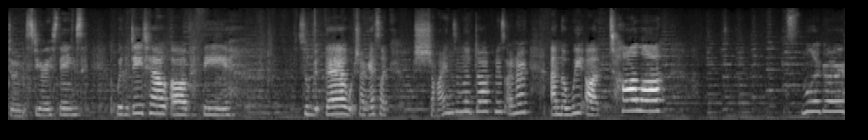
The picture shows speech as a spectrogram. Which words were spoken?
doing mysterious things. With the detail of the silver there, which I guess like shines in the darkness, I don't know. And the We Are Tala logo.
